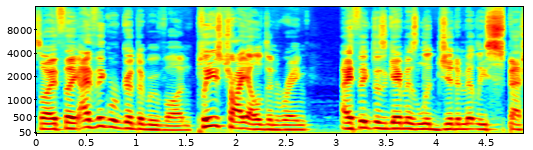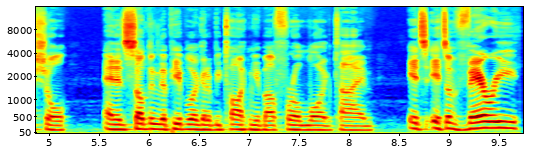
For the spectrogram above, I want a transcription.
So I think I think we're good to move on. Please try Elden Ring. I think this game is legitimately special, and it's something that people are gonna be talking about for a long time. It's it's a very,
